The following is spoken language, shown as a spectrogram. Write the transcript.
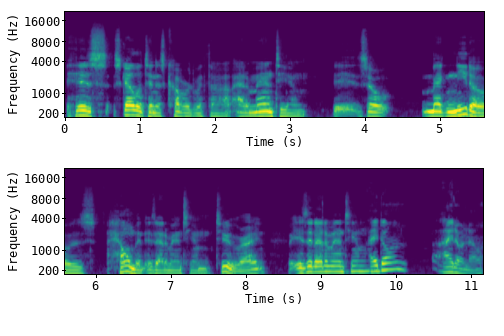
his skeleton is covered with uh, adamantium. Eh, So Magneto's helmet is adamantium too, right? Is it adamantium? I don't, I don't know.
